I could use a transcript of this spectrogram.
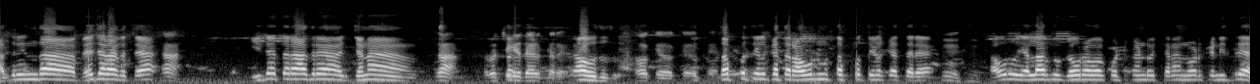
ಅದರಿಂದ ಬೇಜಾರಾಗುತ್ತೆ. ಇದೇ ತರ ಆದ್ರೆ ಜನ ರುಚಿಗೆ ಹೇಳ್ತಾರೆ ಹೌದು. ತಪ್ಪು ತಿಳ್ಕೊತಾರೆ ಅವ್ರನ್ನು ತಪ್ಪು ತಿಳ್ಕೊತಾರೆ. ಅವರು ಎಲ್ಲಾರ್ಗು ಗೌರವ ಕೊಟ್ಕೊಂಡು ಚೆನ್ನಾಗಿ ನೋಡ್ಕೊಂಡಿದ್ರೆ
